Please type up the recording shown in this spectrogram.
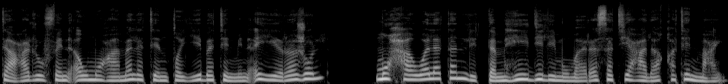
تعرف أو معاملة طيبة من أي رجل محاولة للتمهيد لممارسة علاقة معي.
